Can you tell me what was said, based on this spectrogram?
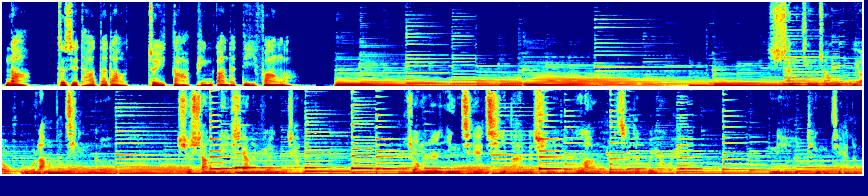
那就是他得到最大平安的地方了。圣经中有古老的情歌，是上帝向人唱的，终日殷切期盼的是浪子的归回。你听见了吗？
